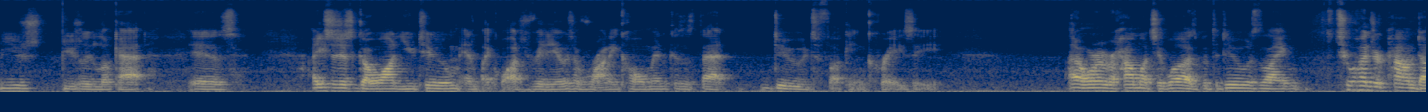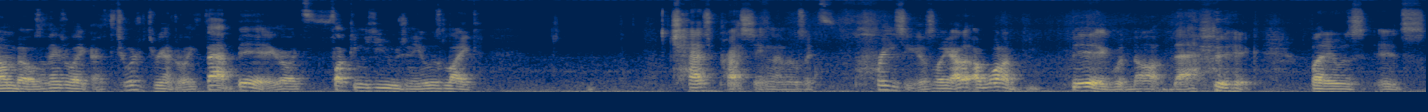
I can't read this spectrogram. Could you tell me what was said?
usually look at is I used to just go on YouTube and like watch videos of Ronnie Coleman because that dude's fucking crazy. I don't remember how much it was, but the dude was like 200 pound dumbbells. and things were like 200, 300, like that big. Like fucking huge. And he was like chest pressing them. It was like crazy. It was like, I, I want to be big, but not that big. But it was, it's,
